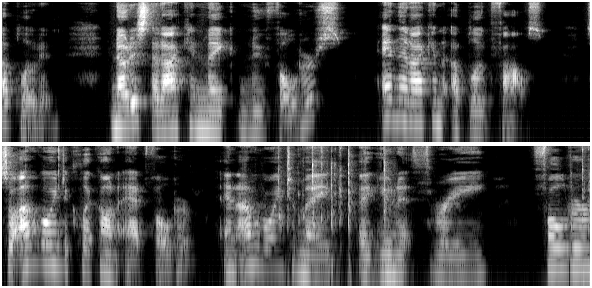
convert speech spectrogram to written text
uploaded. Notice that I can make new folders and then I can upload files. So I'm going to click on add folder and I'm going to make a unit 3 folder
